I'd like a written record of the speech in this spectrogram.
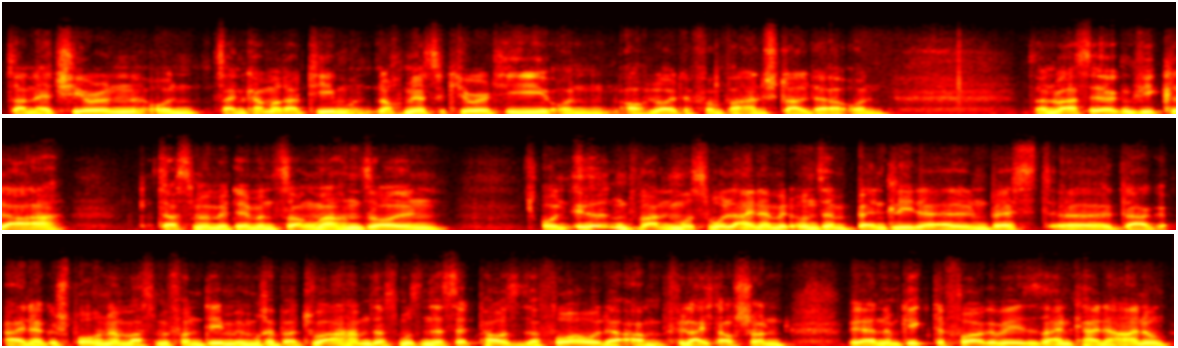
dann Ed Sheeran und sein Kamerateam und noch mehr Security und auch Leute vom Veranstalter und dann war es irgendwie klar, dass wir mit dem einen Song machen sollen. Und irgendwann muss wohl einer mit unserem Bandleader Alan Best äh, da einer gesprochen haben, was wir von dem im Repertoire haben. Das muss in der Setpause davor oder um, vielleicht auch schon während dem Gig davor gewesen sein, keine Ahnung.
